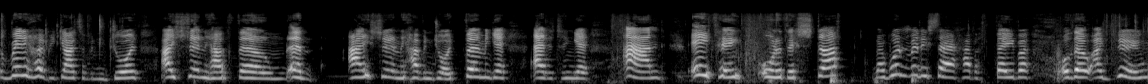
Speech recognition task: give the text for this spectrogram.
I really hope you guys have enjoyed. I certainly have filmed... Um, I certainly have enjoyed filming it, editing it, and eating all of this stuff. I wouldn't really say I have a favourite, although I do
